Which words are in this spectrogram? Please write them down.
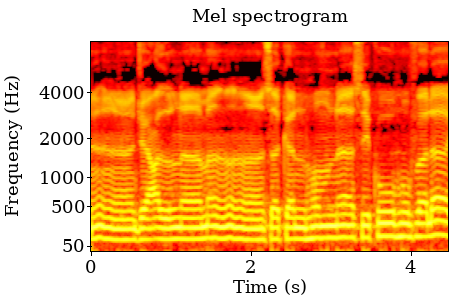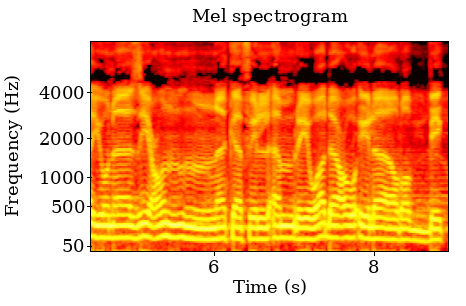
جعلنا من سكنهم ناسكوه فلا ينازعنك في الأمر ودع إلى ربك.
